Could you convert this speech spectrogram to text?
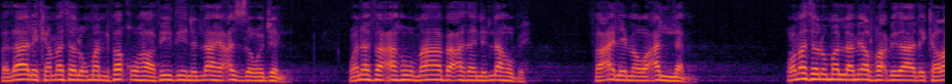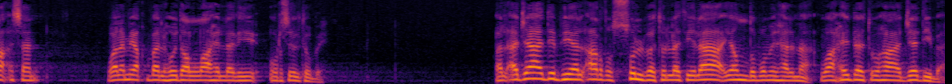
فذلك مثل من فقها في دين الله عز وجل ونفعه ما بعثني الله به فعلم وعلم. ومثل من لم يرفع بذلك راسا ولم يقبل هدى الله الذي أرسلت به. الأجادب هي الأرض الصلبة التي لا ينضب منها الماء واحدتها جدبة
